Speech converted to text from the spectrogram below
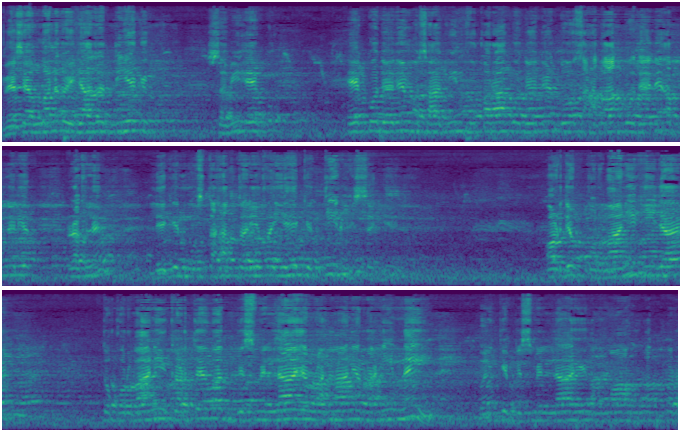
ویسے اللہ نے تو اجازت دی ہے کہ سبھی ایک ایک کو دے دیں، مساکین، فقراء کو دے دیں، دو صحابہ کو دے دیں، اپنے لیے رکھ لیں۔ لیکن مستحب طریقہ یہ ہے کہ تین حصے کیے اور جب قربانی کی جائے، تو قربانی کرتے وقت بسم اللہ الرحمن الرحیم نہیں، بلکہ بسم اللہ اللہ اکبر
